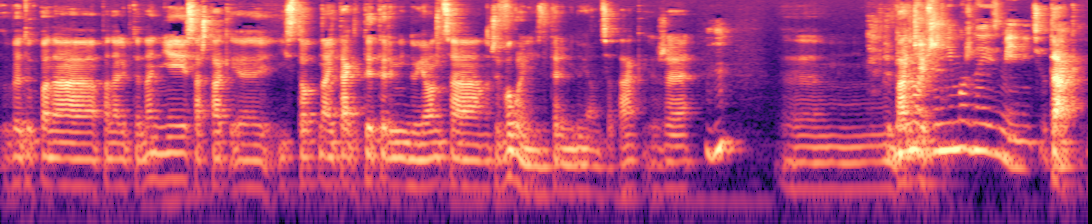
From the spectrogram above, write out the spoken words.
według pana, pana Liptona nie jest aż tak y, istotna i tak determinująca, znaczy w ogóle nie jest determinująca, tak? Że Mhm. Że bardziej... Nie, że nie można jej zmienić. O Tak.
